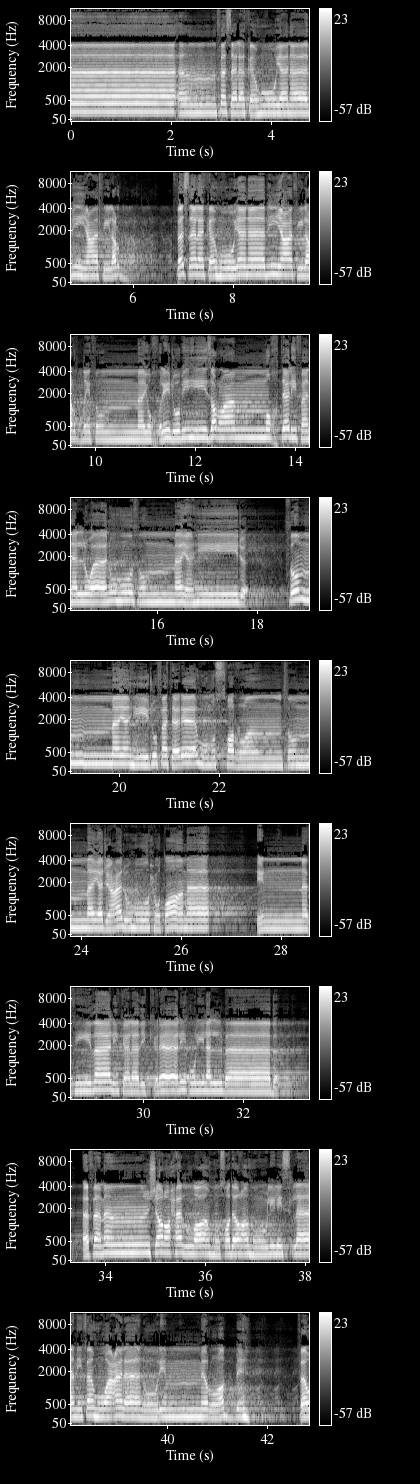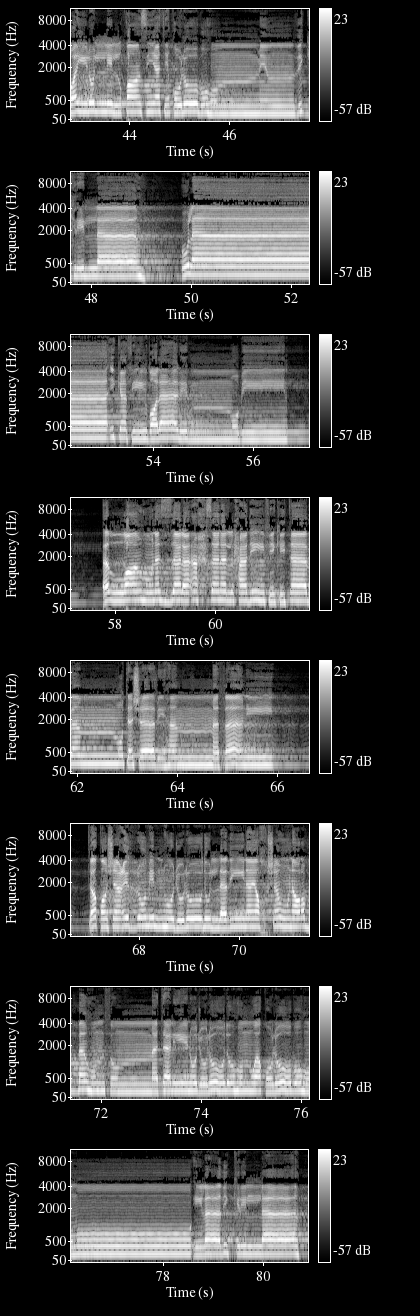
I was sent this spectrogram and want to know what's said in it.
فسلكه ينابيع في الأرض فسلكه ينابيع في الأرض ثم يخرج به زرعا مختلفا ألوانه ثم يهيج ثم يهيج فتراه مصفرا ثم يجعله حطاما إن في ذلك لذكرى لأولي الألباب. أفمن شرح الله صدره للإسلام فهو على نور من ربه. فويل للقاسية قلوبهم من ذكر الله. أولئك في ضلال مبين. الله نزل أحسن الحديث كتابا متشابها مثاني. تقشعر منه جلود الذين يخشون ربهم ثم تلين جلودهم وقلوبهم إلى ذكر الله.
